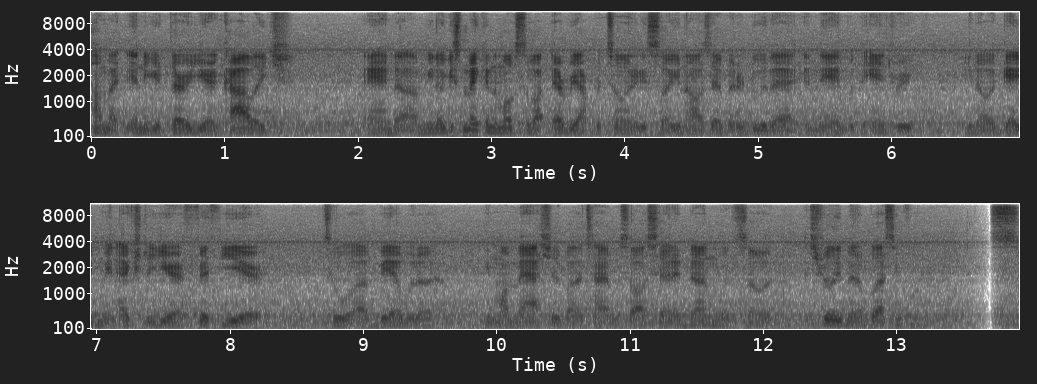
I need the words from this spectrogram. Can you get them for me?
um, at the end of your third year in college, and um, you know just making the most of every opportunity. So you know I was able to do that, and then with the injury, you know it gave me an extra year, a fifth year, to uh, be able to get my master's by the time it's all said and done with. So it's really been a blessing for me.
